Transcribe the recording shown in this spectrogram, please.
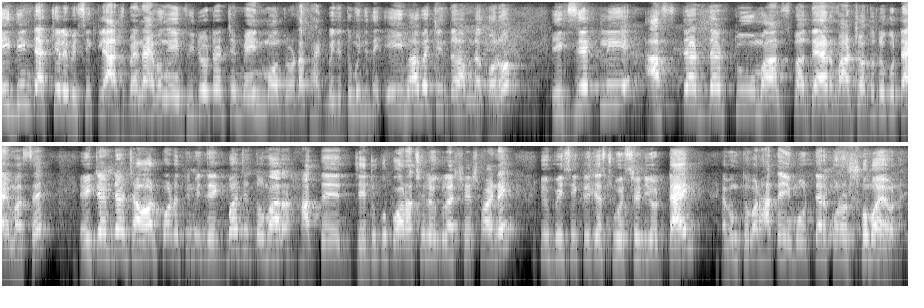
এই দিনটা অ্যাকচুয়ালি বেসিকলি আসবে না এবং এই ভিডিওটার যে মেইন মন্ত্রটা থাকবে যে, তুমি যদি এইভাবে চিন্তা ভাবনা করো exactly after the two months বা দেড় মাস যতটুকু টাইম আছে এই টাইমটা যাওয়ার পরে তুমি দেখবা যে তোমার হাতে যেটুকু পড়া ছিল ওগুলো শেষ হয় নাই। You basically just wasted your time এবং তোমার হাতে এই মুহূর্তে আর কোনো সময়ও নাই।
